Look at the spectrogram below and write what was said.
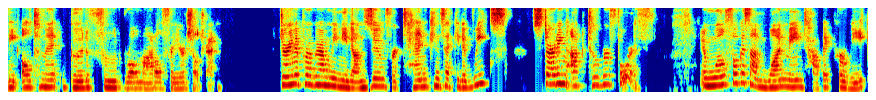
the ultimate good food role model for your children. During the program, we meet on Zoom for 10 consecutive weeks, starting October 4th. And we'll focus on one main topic per week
